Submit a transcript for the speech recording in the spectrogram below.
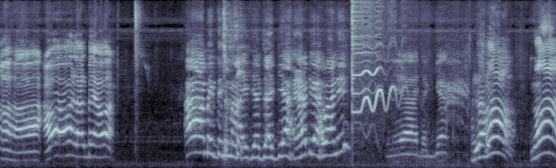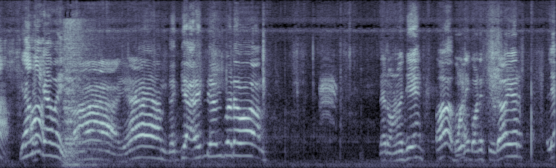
આહા આવો આવો લાલભાઈ આવો. આ મીટિંગમાં આવી ગયા જગ્યા હે બેહવાની? લે આ જગ્યા. કે ભાઈ. હા એમ જગ્યા આવી દેવી પડે આમ. લે રોણોજી. હા બોલો. પાણી બોણી પીડો યાર. લે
